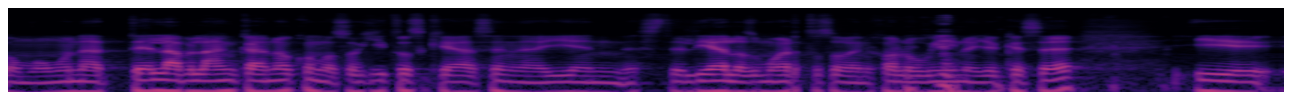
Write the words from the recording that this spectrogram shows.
como una tela blanca, ¿no? Con los ojitos que hacen ahí en este, el Día de los Muertos o en Halloween o yo qué sé. Y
